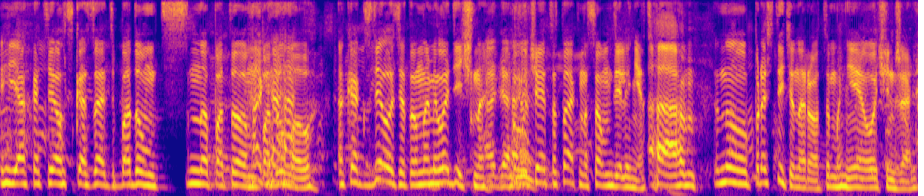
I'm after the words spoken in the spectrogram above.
Я хотел сказать бадумц, но потом подумал, а как сделать это на мелодично? Получается так, на самом деле нет. Ну, простите, народ, мне очень жаль.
